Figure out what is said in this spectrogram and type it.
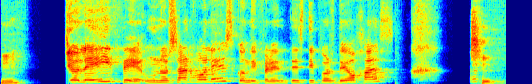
Yo le hice unos árboles con diferentes tipos de hojas. Sí.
